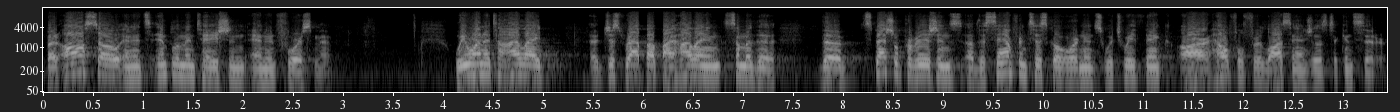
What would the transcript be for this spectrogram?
but also in its implementation and enforcement. We wanted to highlight uh, just wrap up by highlighting some of the, the special provisions of the San Francisco ordinance, which we think are helpful for Los Angeles to consider.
